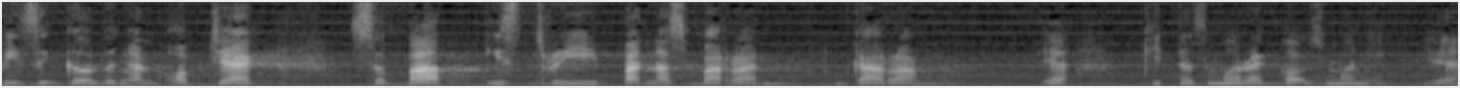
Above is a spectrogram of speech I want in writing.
fizikal dengan objek sebab isteri panas baran garam. Ya kita semua rekod semua ni ya.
